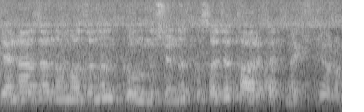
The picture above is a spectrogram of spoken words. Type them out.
cenaze namazının kılınışını kısaca tarif etmek istiyorum.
